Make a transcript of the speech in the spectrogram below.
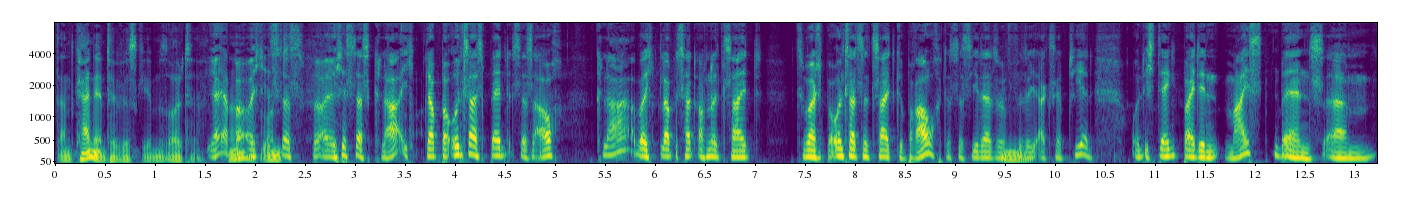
dann keine Interviews geben sollte. Ja, ja, ne? bei euch ist Und- das, bei euch ist das klar. Ich glaube, bei uns als Band ist das auch klar, aber ich glaube, es hat auch eine Zeit, zum Beispiel bei uns hat es eine Zeit gebraucht, dass das jeder so Mhm. für sich akzeptiert. Und ich denke, bei den meisten Bands ähm,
